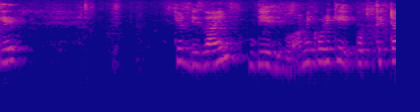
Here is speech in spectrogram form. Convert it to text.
cake design দিয়ে দিব। আমি করি কি, প্রত্যেকটা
